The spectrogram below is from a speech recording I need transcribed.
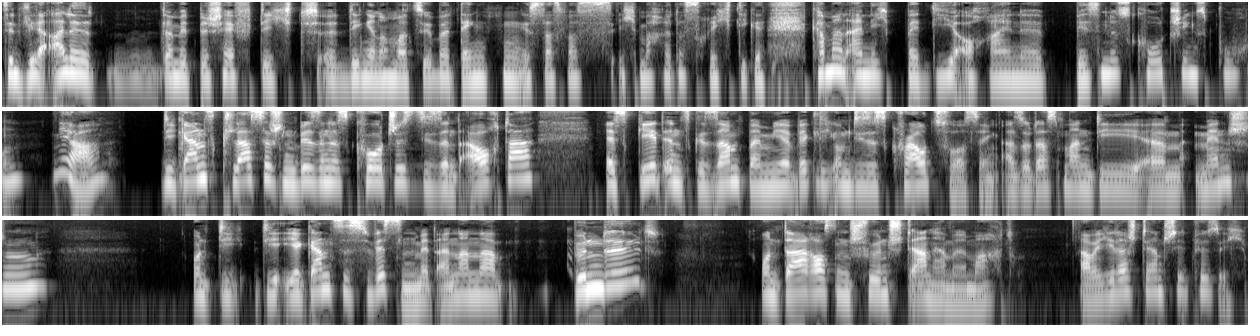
sind wir alle damit beschäftigt, äh, Dinge nochmal zu überdenken. Ist das, was ich mache, das Richtige? Kann man eigentlich bei dir auch reine Business-Coachings buchen? Ja. Die ganz klassischen Business Coaches, die sind auch da. Es geht insgesamt bei mir wirklich um dieses Crowdsourcing, also dass man die ähm, Menschen und die, die ihr ganzes Wissen miteinander bündelt und daraus einen schönen Sternhimmel macht. Aber jeder Stern steht für sich.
